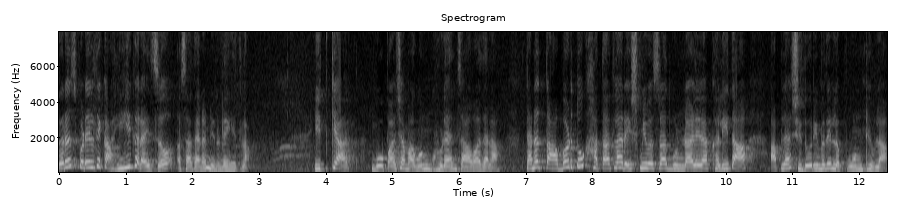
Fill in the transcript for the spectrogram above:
गरज पडेल ते काहीही करायचं असा त्यानं निर्णय घेतला. इतक्यात गोपाळच्या मागून घोड्यांचा आवाज आला. त्यानं ताबडतोब हातातला रेशमी वस्त्रात गुंडाळलेला खलिता आपल्या शिदोरीमध्ये लपवून ठेवला.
